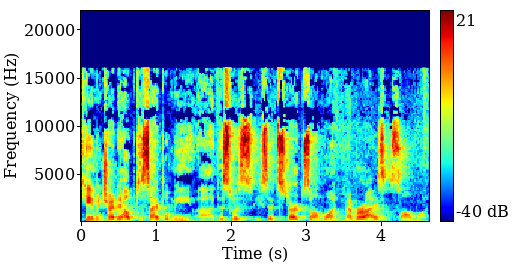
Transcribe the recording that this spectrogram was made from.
came and tried to help disciple me, uh, this was, he said, start Psalm 1, memorize Psalm 1.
